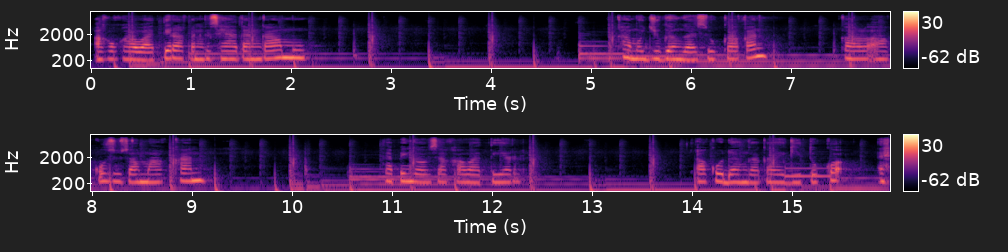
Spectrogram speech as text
Aku khawatir akan kesehatan kamu. Kamu juga gak suka kan kalau aku susah makan. Tapi gak usah khawatir. Aku udah gak kayak gitu kok.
